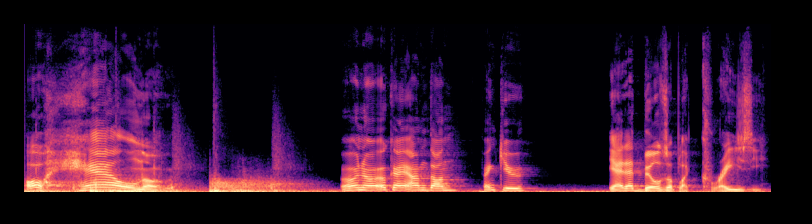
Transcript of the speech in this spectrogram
Oh, hell no. Oh no, okay, I'm done. Thank you. Yeah, that builds up like crazy.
